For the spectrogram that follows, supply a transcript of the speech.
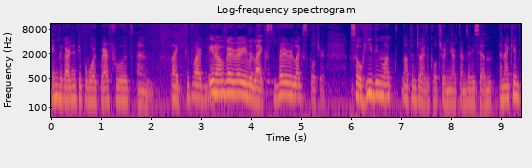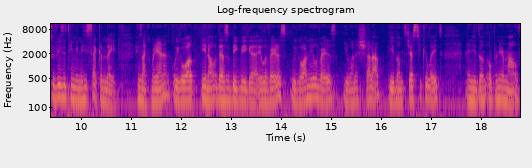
In the Guardian, people work barefoot and like people are, you know, very very relaxed, very relaxed culture. So he did not, not enjoy the culture in New York Times, and he said, and I came to visit him in his second day. He's like, Mariana, we go out, you know, there's big, big uh, elevators. We go on the elevators. You want to shut up. You don't gesticulate, and you don't open your mouth.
